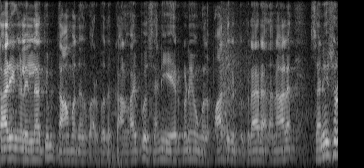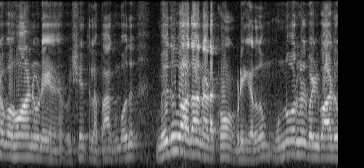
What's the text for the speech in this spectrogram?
காரியங்கள் எல்லாத்தையும் தாமதம் வருவதற்கான வாய்ப்பு சனி ஏற்கனவே உங்களை பார்த்துக்கிட்டு இருக்கிறாரு. அதனால் சனீஸ்வர பகவானுடைய விஷயத்தில் பார்க்கும்போது மெதுவாக தான் நடக்கும் அப்படிங்கிறதும் முன்னோர்கள் வழிபாடு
